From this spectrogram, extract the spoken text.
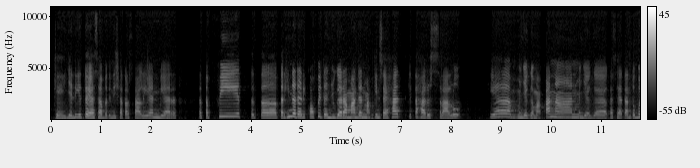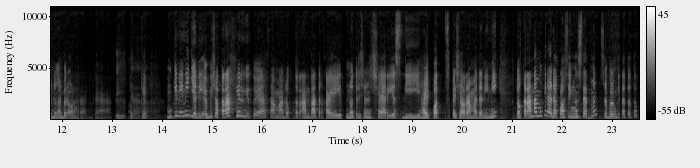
Oke jadi itu ya sahabat inisiator sekalian biar tetap fit, tetap terhindar dari COVID dan juga Ramadan makin sehat kita harus selalu ya menjaga makanan, menjaga kesehatan tubuh dengan berolahraga. iya Oke. Mungkin ini jadi episode terakhir gitu ya sama Dokter Anta terkait nutrition series di Hypot spesial Ramadan ini. Dokter Anta mungkin ada closing statement sebelum kita tutup?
